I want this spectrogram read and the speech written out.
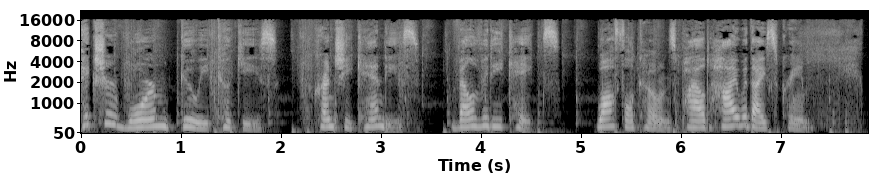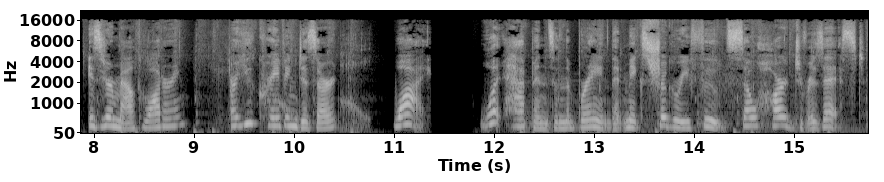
Picture warm, gooey cookies, crunchy candies, velvety cakes, waffle cones piled high with ice cream. Is your mouth watering? Are you craving dessert? Why? What happens in the brain that makes sugary foods so hard to resist?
